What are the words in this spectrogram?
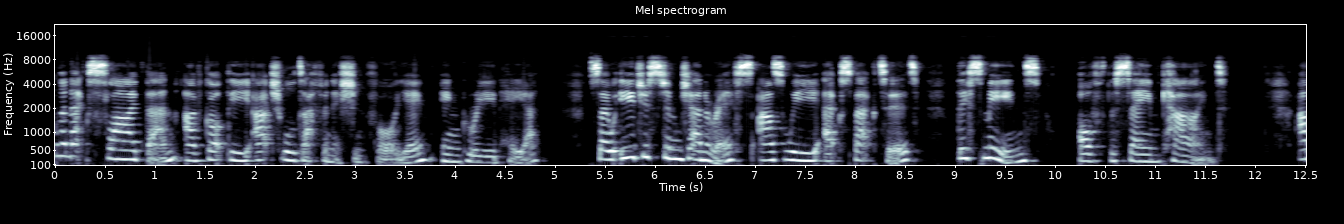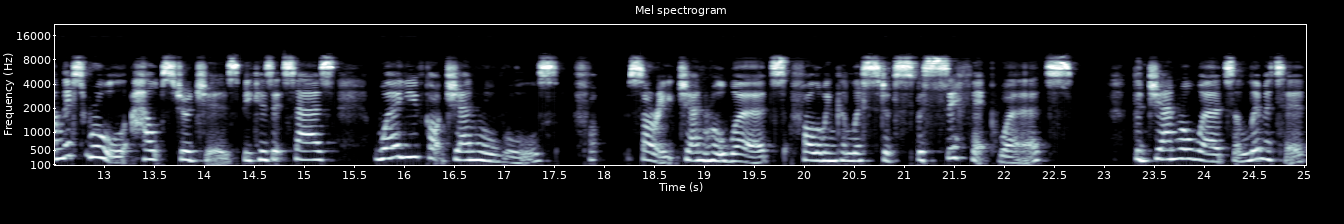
On the next slide then, I've got the actual definition for you in green here. So Ejusdem generis, as we expected, this means of the same kind. And this rule helps judges because it says where you've got general rules, sorry, general words following a list of specific words, the general words are limited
